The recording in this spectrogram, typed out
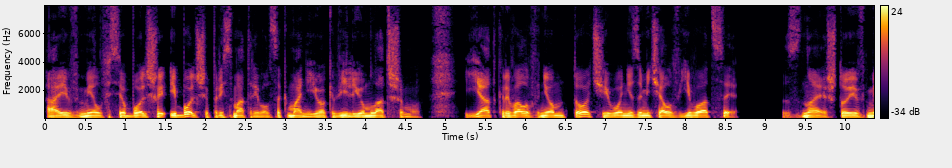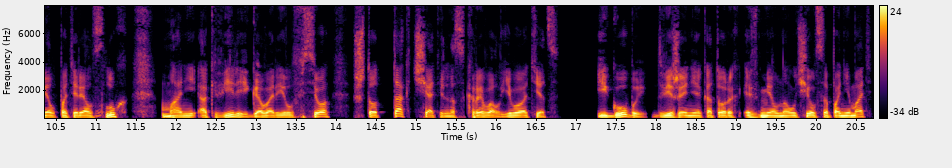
А Эвмел все больше и больше присматривался к Манию Аквилию-младшему. Я открывал в нем то, чего не замечал в его отце. Зная, что Евмел потерял слух, Маний Аквилий говорил все, что так тщательно скрывал его отец. И губы, движения которых Эвмел научился понимать,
